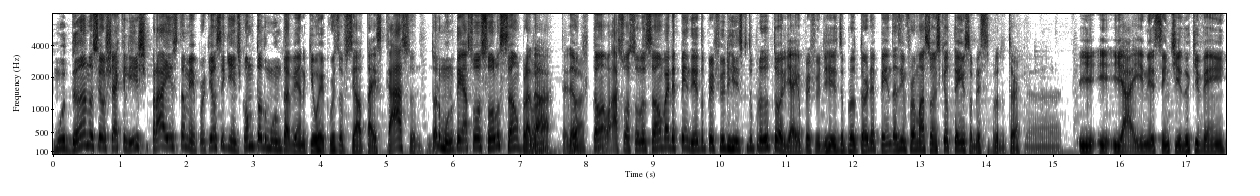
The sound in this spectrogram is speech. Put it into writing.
mudando o seu checklist para isso também. Porque é o seguinte, como todo mundo tá vendo que o recurso oficial tá escasso, uhum. todo mundo tem a sua solução para claro, dar, entendeu? Claro, então a sua solução vai depender do perfil de risco do produtor. E aí o perfil de risco do produtor depende das informações que eu tenho sobre esse produtor. Ah. E, e, e aí, nesse sentido, que vem,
